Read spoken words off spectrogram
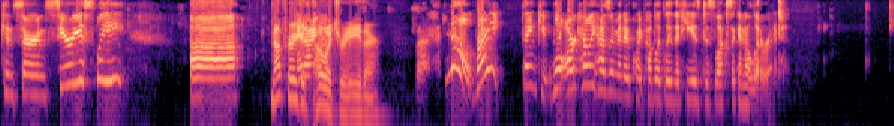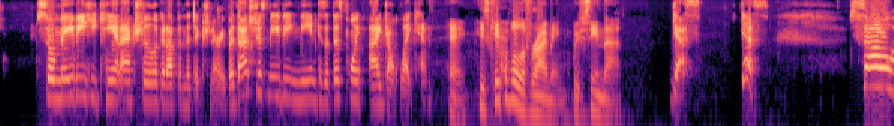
concerns seriously. Uh, Not very good I, poetry either. No, right? Thank you. Well, R. Kelly has admitted quite publicly that he is dyslexic and illiterate. So maybe he can't actually look it up in the dictionary. But that's just me being mean because at this point I don't like him. Hey, he's capable of rhyming. We've seen that. Yes. Yes. So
